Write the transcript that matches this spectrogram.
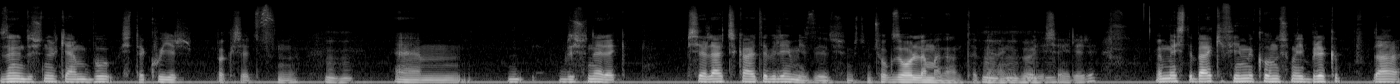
üzerine düşünürken bu işte queer bakış açısını hı hı. E, düşünerek bir şeyler çıkartabilir miyiz diye düşünmüştüm. Çok zorlamadan tabii hı hı hani böyle şeyleri. Ama işte belki filmi konuşmayı bırakıp daha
